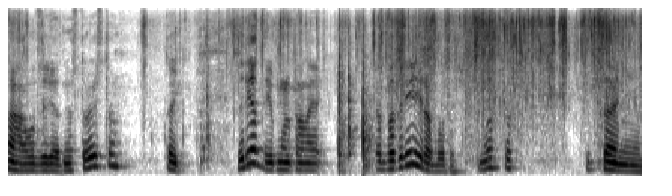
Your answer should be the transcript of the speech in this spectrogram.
Ага, вот зарядное устройство. Так, зарядный, может она от батареи работать, может от питанием.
